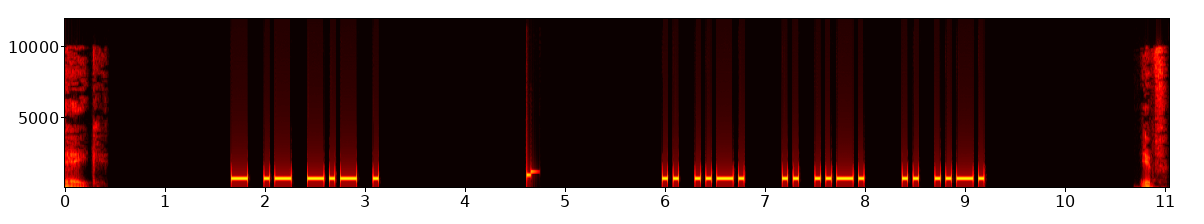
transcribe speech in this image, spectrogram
Take. If.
